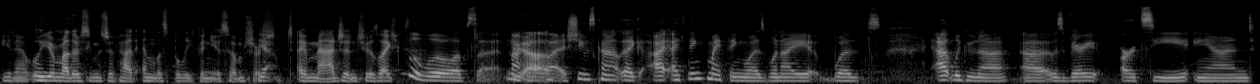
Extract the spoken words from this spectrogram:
you know, well, your mother seems to have had endless belief in you. So I'm sure, Yeah. she, I imagine she was like, She was a little upset. Not Yeah. gonna lie. She was kind of like I, I think my thing was when I was at Laguna, uh, it was very artsy, and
